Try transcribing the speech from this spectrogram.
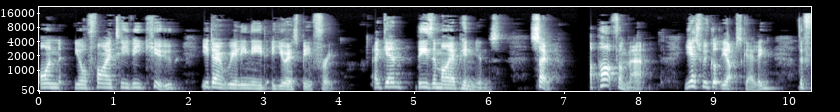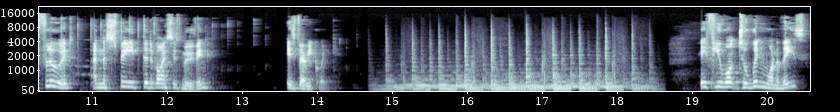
on your Fire TV Cube, you don't really need a USB 3. Again, these are my opinions. So, apart from that, yes, we've got the upscaling, the fluid and the speed the device is moving is very quick. If you want to win one of these,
